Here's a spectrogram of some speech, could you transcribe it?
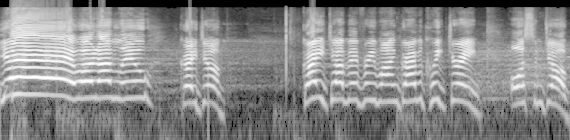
Yeah, well done, Lil. Great job. Great job, everyone. Grab a quick drink. Awesome job.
